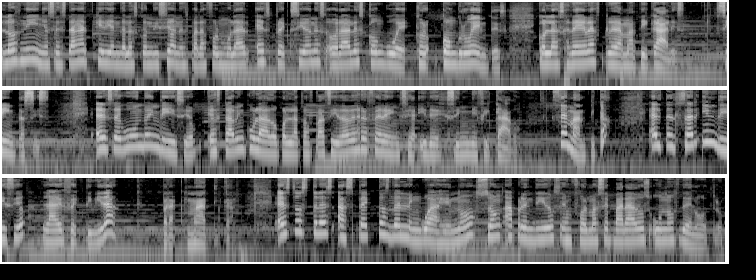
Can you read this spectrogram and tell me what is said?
los niños están adquiriendo las condiciones para formular expresiones orales congruentes con las reglas gramaticales. Síntesis. El segundo indicio está vinculado con la capacidad de referencia y de significado. Semántica. El tercer indicio, la efectividad pragmática. Estos tres aspectos del lenguaje no son aprendidos en forma separados unos del otro,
